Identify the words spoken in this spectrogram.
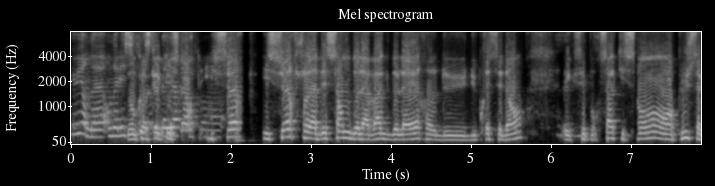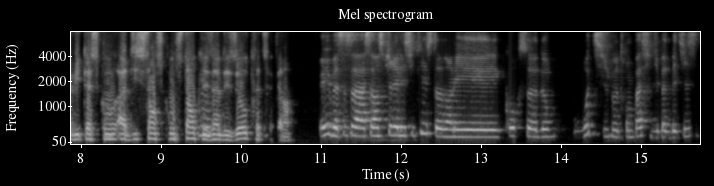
Oui, on a, on a les Donc, en quelque sorte, ils, surfent, sur la descente de la vague de l'air euh, du, précédent et que c'est pour ça qu'ils sont en plus à, vitesse, à distance constante les mmh. uns des autres, etc. Oui, bah ça, ça, a inspiré les cyclistes dans les courses de si je ne me trompe pas, si je dis pas de bêtises.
